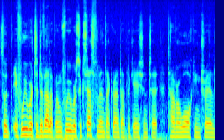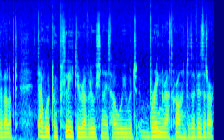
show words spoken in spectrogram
So if we were to develop and if we were successful in that grant application to, to have our walking trail developed, that would completely revolutionise how we would bring Rathcroghan to the visitor.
